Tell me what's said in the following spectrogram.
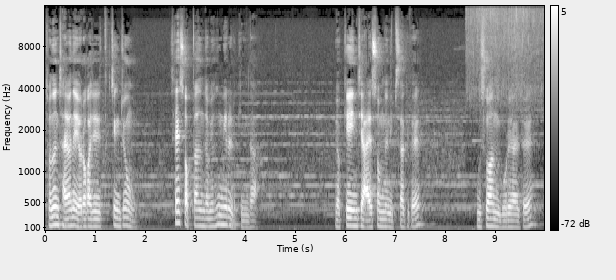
저는 자연의 여러 가지 특징 중 셀 수 없다는 점에 흥미를 느낍니다. 몇 개인지 알 수 없는 잎사귀들, 우수한 모래알들,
